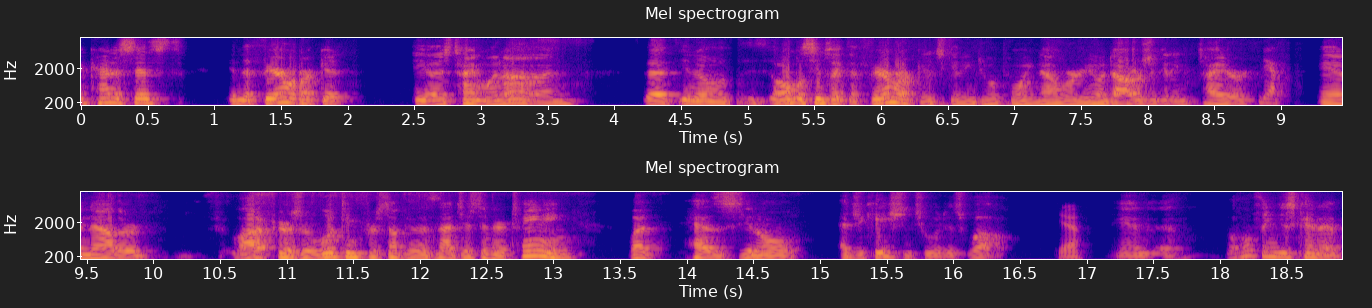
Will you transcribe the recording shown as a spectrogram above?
I kind of sensed in the fair market, you know, as time went on, that you know, it almost seems like the fair market is getting to a point now where you know dollars are getting tighter. Yep. And now there, are a lot of fairs are looking for something that's not just entertaining, but has you know education to it as well. Yeah. And uh, the whole thing just kind of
